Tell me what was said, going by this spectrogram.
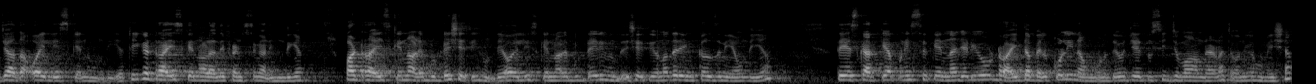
ਜ਼ਿਆਦਾ ਆਇਲੀ ਸਕਿਨ ਹੁੰਦੀ ਹੈ ਠੀਕ ਹੈ? ਡਰਾਈ ਸਕਿਨ ਵਾਲਿਆਂ ਦੀ ਫਿਣਸੀਆਂ ਨਹੀਂ ਹੁੰਦੀਆਂ, ਪਰ ਡਰਾਈ ਸਕਿਨ ਵਾਲੇ ਬੁੱਢੇ ਛੇਤੀ ਹੁੰਦੇ ਆ ਆਇਲੀ ਸਕਿਨ ਵਾਲੇ ਬੁੱਢੇ ਨਹੀਂ ਹੁੰਦੇ, ਛੇਤੀ ਉਹਨਾਂ ਦੇ ਰਿੰਕਲਸ ਨਹੀਂ ਆਉਂਦੀਆਂ। ਤੇ ਇਸ ਕਰਕੇ ਆਪਣੀ ਸਕਿਨ ਆ ਜਿਹੜੀ, ਉਹ ਡਰਾਈ ਤਾਂ ਬਿਲਕੁਲ ਹੀ ਨਾ ਹੋਣ ਦਿਓ, ਜੇ ਤੁਸੀਂ ਜਵਾਨ ਰਹਿਣਾ ਚਾਹੁੰਦੇ ਹੋ ਹਮੇਸ਼ਾ।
